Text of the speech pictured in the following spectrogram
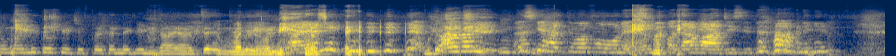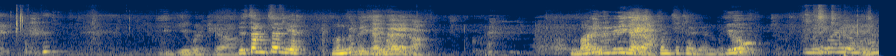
मम्मा ने तो की चुप करने की निगाह आज? मन्नू ने उसके हाथ में फ़ोन है उनको पता आवाज़ इसी तरह आनी है। ये बच्चा। ये चमचा लिया। मन्नू? ने क्या गया था? बड़ी ने भी नहीं गया। चमचा लिया क्यों?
